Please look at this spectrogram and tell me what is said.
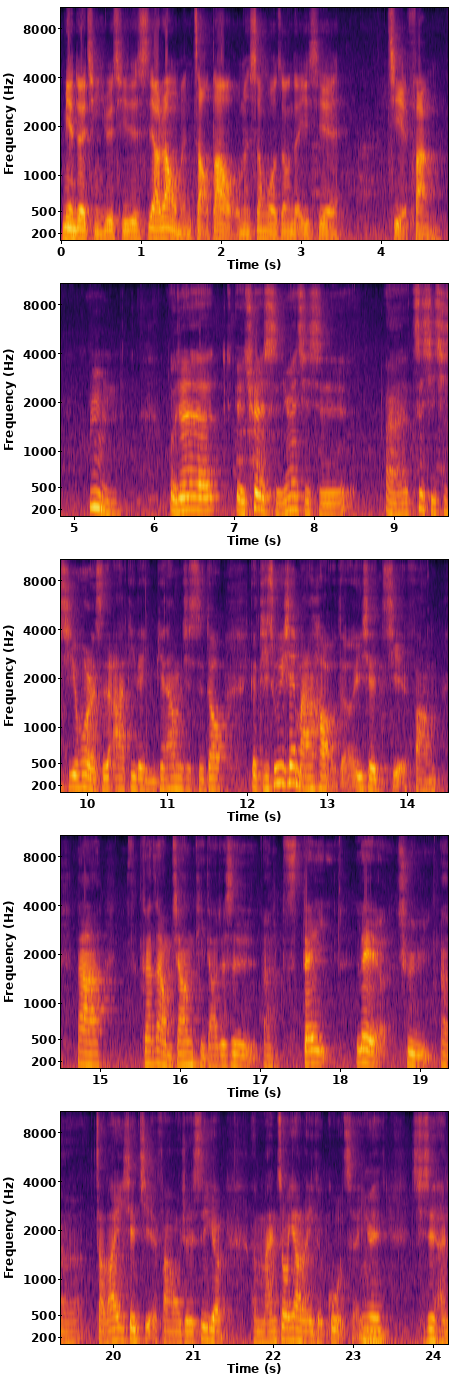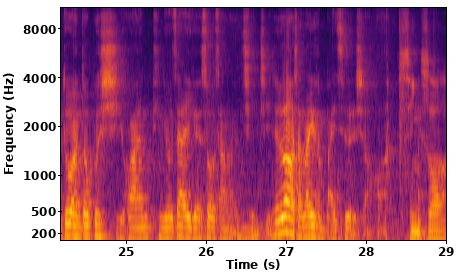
面对情绪，其实是要让我们找到我们生活中的一些解方。嗯。我觉得也确实，因为其实，呃，自习七七或者是阿弟的影片，他们其实都有提出一些蛮好的一些解方。那刚才我们刚刚提到，就是呃，stay there 去呃找到一些解方，我觉得是一个很蛮重要的一个过程。因为其实很多人都不喜欢停留在一个受伤的情景，就让我想到一个很白痴的笑话。请说，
